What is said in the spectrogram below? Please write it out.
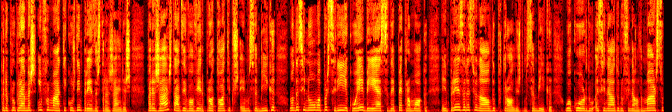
para programas informáticos de empresas estrangeiras. Para já está a desenvolver protótipos em Moçambique, onde assinou uma parceria com a EBS da Petromoc, a Empresa Nacional de Petróleos de Moçambique. O acordo, assinado no final de março,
